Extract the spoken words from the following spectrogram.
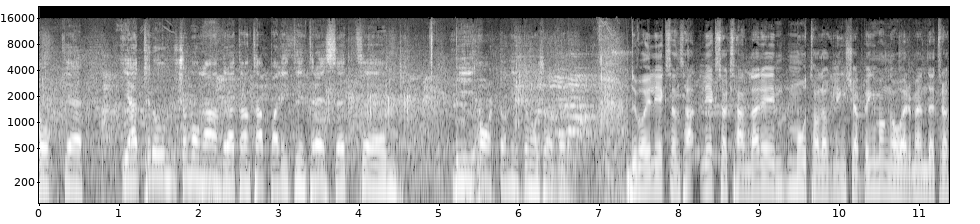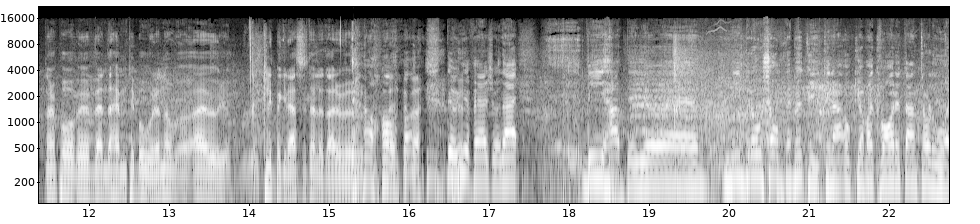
och eh, jag tror som många andra att han tappar lite intresset vid 18-19 års ålder. Du var ju leksaks- leksakshandlare i Motala och Linköping i många år, men det tröttnade på att vända hem till Boden och klippa gräs istället där. Ja, det är ungefär så. Nej, vi hade ju... Eh, min bror sålde butikerna och jag var kvar ett antal år.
